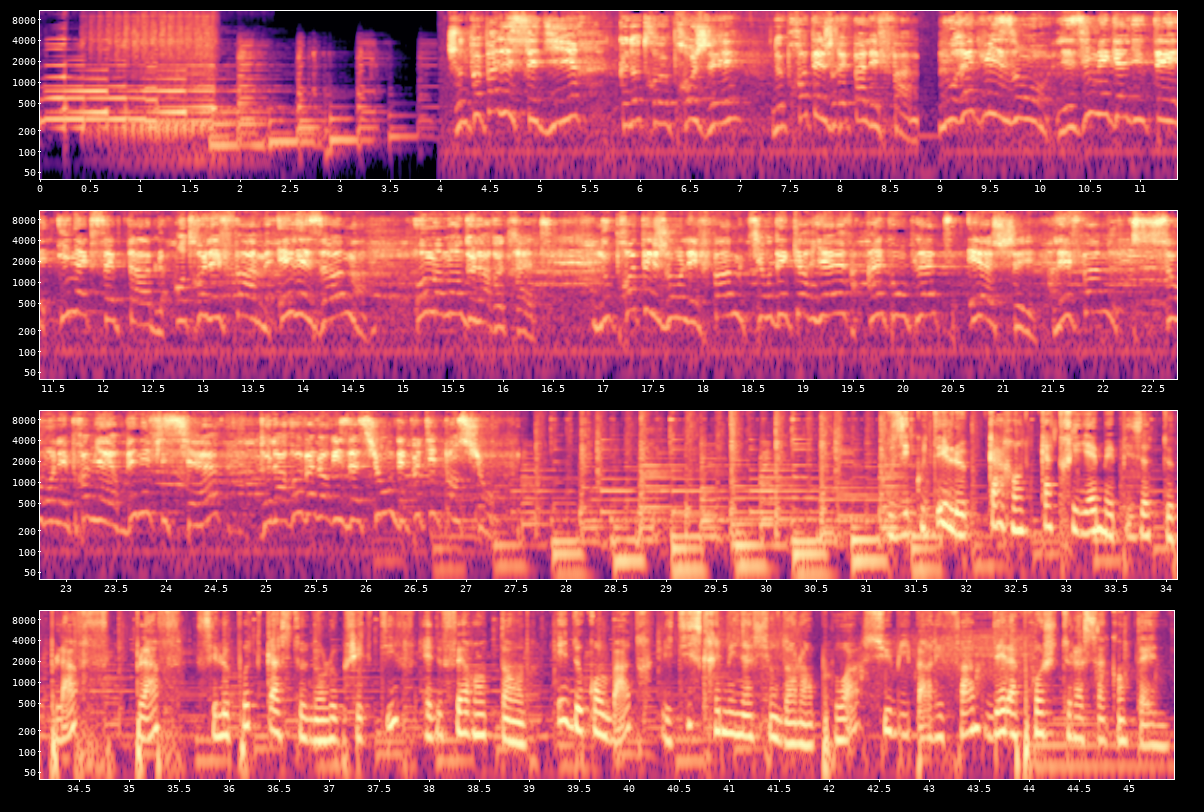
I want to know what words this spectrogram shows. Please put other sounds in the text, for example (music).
Je ne peux pas laisser dire que notre projet ne protégerait pas les femmes. Nous réduisons les inégalités inacceptables entre les femmes et les hommes au moment de la retraite. Nous protégeons les femmes qui ont des carrières incomplètes et hachées. Les femmes seront les premières bénéficiaires de la revalorisation des petites pensions. Vous écoutez le 44e épisode de PLAF. PLAF, c'est le podcast dont l'objectif est de faire entendre et de combattre les discriminations dans l'emploi subies par les femmes dès l'approche de la cinquantaine.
